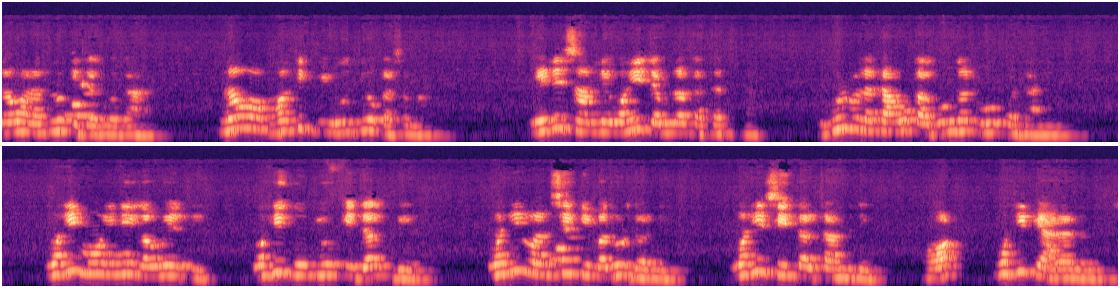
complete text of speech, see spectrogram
न वह रत्नों की जगमगाहट न वह भौतिक विभूतियों का समान। मेरे सामने वही जमुना का तट था। गुण लताओं का घूंघट मुँह पर डाले। वही मोहिनी गौए थी, वही गोपियों की जल प्रिय वही वंशी की मधुर ध्वनि, वही शीतल चांदनी और वही प्यारा नंद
